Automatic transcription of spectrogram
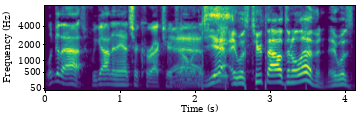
Look at that. We got an answer correct here, gentlemen. Yes. this Yeah, week. it was 2011. It was,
